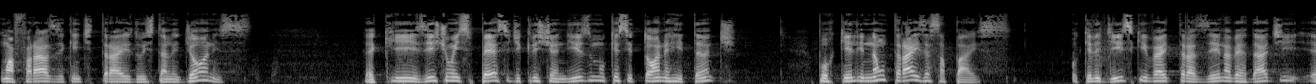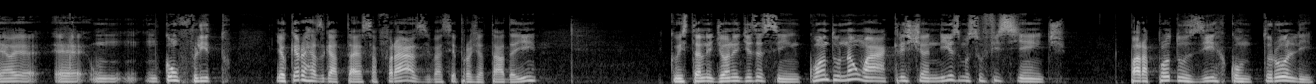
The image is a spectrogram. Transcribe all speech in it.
uma frase que a gente traz do Stanley Jones é que existe uma espécie de cristianismo que se torna irritante porque ele não traz essa paz o que ele diz que vai trazer, na verdade, é, é um, um, conflito. Eu quero resgatar essa frase, vai ser projetada aí, que o Stanley Jones diz assim, quando não há cristianismo suficiente para produzir controle,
